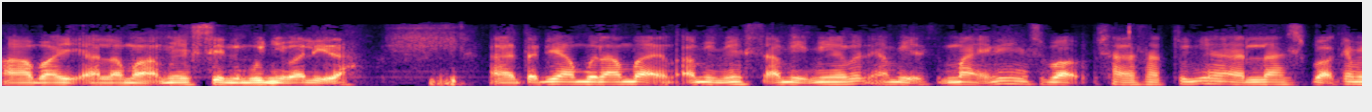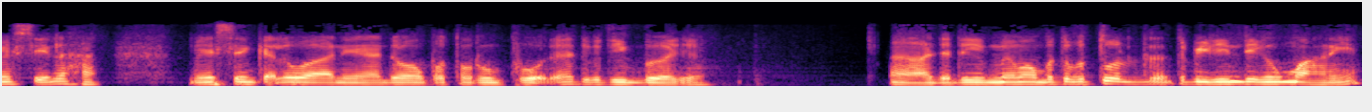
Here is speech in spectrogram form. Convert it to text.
Uh, baik alamak mesin bunyi balik dah uh, tadi hamba lambat ambil mesin ambil ambil, ambil mic ni sebab salah satunya adalah sebabkan mesin lah. Mesin kat luar ni ada orang potong rumput ya tiba-tiba je. Uh, jadi memang betul-betul tepi dinding rumah ni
